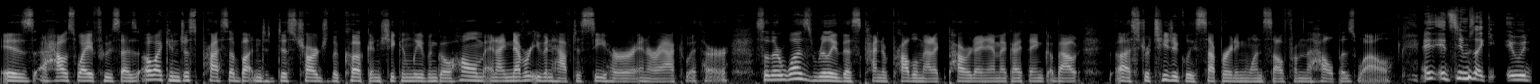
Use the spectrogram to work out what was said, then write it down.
is a housewife who says, Oh, I can just press a button to discharge the cook and she can leave and go home, and I never even have to see her or interact with her. So there was really this kind of problematic power dynamic, I think, about uh, strategically separating oneself from the help as well. It, seems like it would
